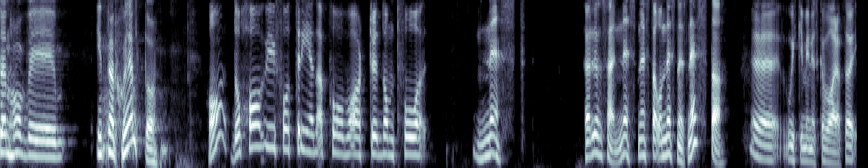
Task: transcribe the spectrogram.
Sen har vi internationellt då? Ja, då har vi fått reda på vart de två näst, eller så här, näst, nästa och näst, näst, nästa eh, Wikiminne ska vara. För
